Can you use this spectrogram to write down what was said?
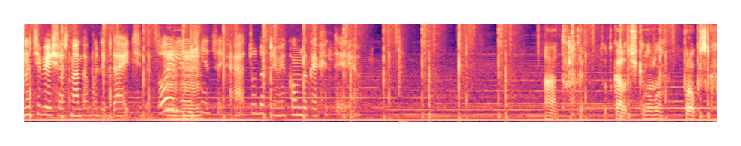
Но тебе сейчас надо будет да, идти до той Мгм. лестницы, а оттуда прямиком до кафетерия. А, тут, тут карточка нужна. Пропуск.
